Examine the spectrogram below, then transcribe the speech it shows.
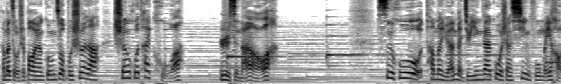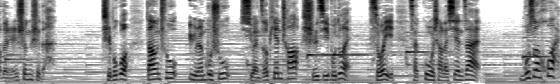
他们总是抱怨工作不顺啊，生活太苦啊，日子难熬啊。似乎他们原本就应该过上幸福美好的人生似的，只不过当初遇人不淑，选择偏差，时机不对，所以才过上了现在不算坏，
